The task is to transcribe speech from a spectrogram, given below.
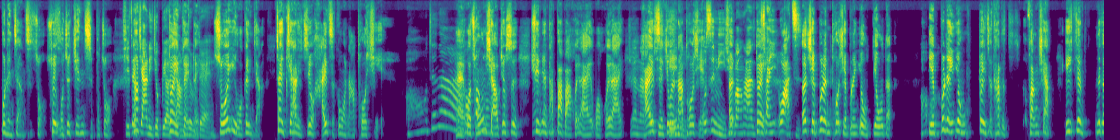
不能这样子做，所以我就坚持不做。其实在那家里就不要这样，对对不对？所以我跟你讲，在家里只有孩子跟我拿拖鞋。哦，真的啊，哎，我从小就是训练他爸爸回来，我回来，孩子就会拿拖鞋不是你去呃帮他对穿袜子，而且不能拖鞋不能用丢的，哦也哦不能用对着他的方向，一定那个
